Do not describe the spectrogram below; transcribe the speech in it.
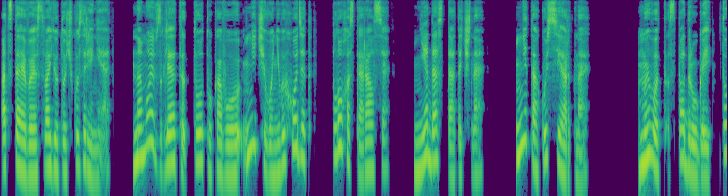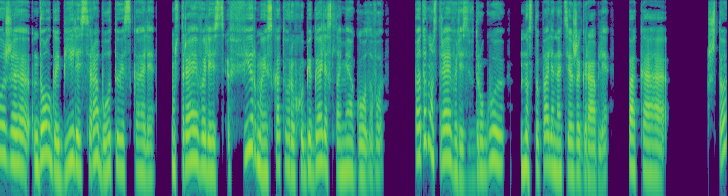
отстаивая свою точку зрения. На мой взгляд, тот, у кого ничего не выходит, плохо старался. Недостаточно. Не так усердно. Мы вот с подругой тоже долго бились, работу искали, устраивались в фирмы, из которых убегали, сломя голову. Потом устраивались в другую, наступали на те же грабли. Пока... Что?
